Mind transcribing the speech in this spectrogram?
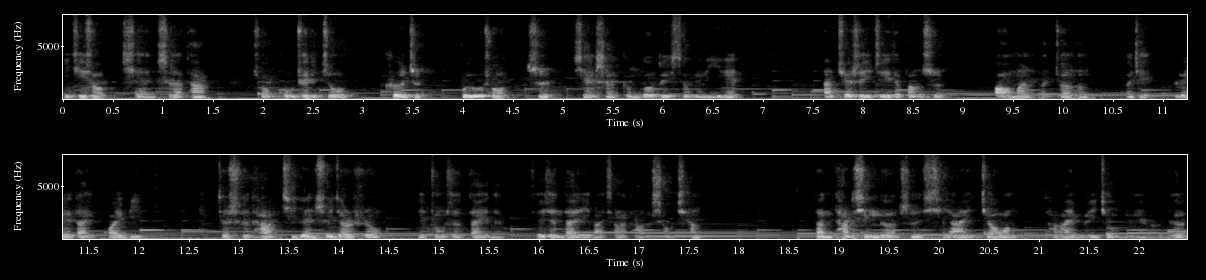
与其说显示了他所鼓吹的自我克制，不如说是显示了更多对生命的依恋。他确实以自己的方式傲慢而专横，而且略带乖僻，这使他即便睡觉的时候也总是带着随身带着一把上了膛的手枪。但他的性格是喜爱交往，他爱美酒、女人和歌，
